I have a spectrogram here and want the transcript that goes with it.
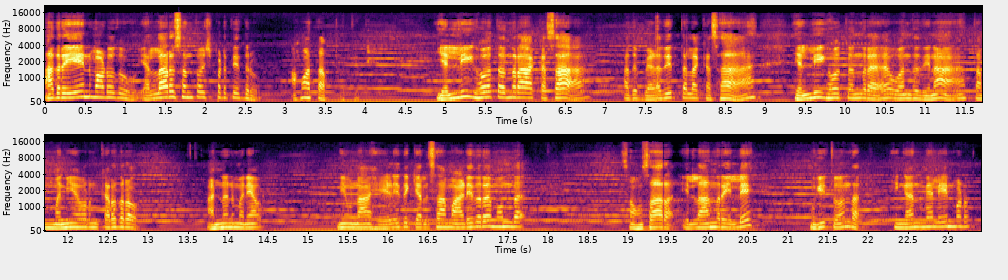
ಆದರೆ ಏನು ಮಾಡೋದು, ಎಲ್ಲರೂ ಸಂತೋಷ ಪಡ್ತಿದ್ರು. ಅವ ತಪ್ಪ ಎಲ್ಲಿಗೆ ಹೋತಂದ್ರೆ ಆ ಕಸ, ಅದು ಬೆಳೆದಿತ್ತಲ್ಲ ಕಸ, ಎಲ್ಲಿಗೆ ಹೋತಂದ್ರೆ ಒಂದು ದಿನ ತಮ್ಮ ಮನೆಯವ್ರನ್ನ ಕರೆದ್ರವ್ರು ಅಣ್ಣನ ಮನೆಯವ್ರು. ನೀವು ನಾ ಹೇಳಿದ ಕೆಲಸ ಮಾಡಿದ್ರೆ ಮುಂದೆ ಸಂಸಾರ ಇಲ್ಲ ಅಂದ್ರೆ ಇಲ್ಲೇ ಮುಗೀತು ಅಂದ. ಹಿಂಗಂದ್ಮೇಲೆ ಏನು ಮಾಡೋದು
